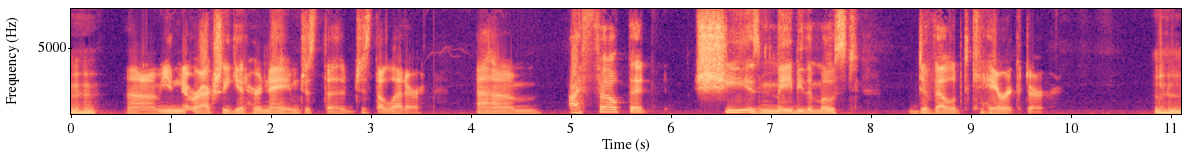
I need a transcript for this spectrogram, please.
Mm-hmm. Um, you never actually get her name, just the just the letter. Um, I felt that she is maybe the most developed character Mm-hmm.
